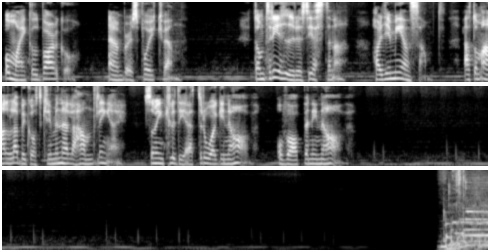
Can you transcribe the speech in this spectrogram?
Och Michael Bargo, Ambers pojkvän. De tre hyresgästerna har gemensamt att de alla begått kriminella handlingar som inkluderat droginnehav och vapeninnehav. Ett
